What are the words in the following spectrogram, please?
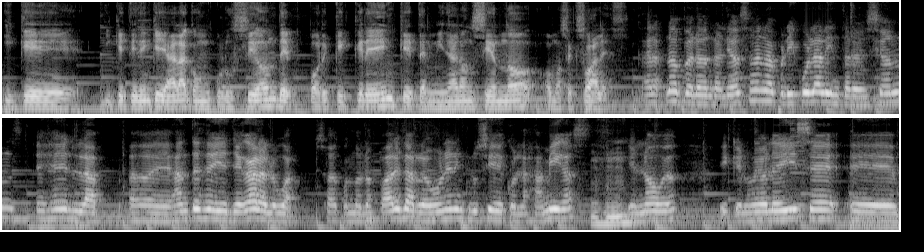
y que, y que tienen que llegar a la conclusión de por qué creen que terminaron siendo homosexuales. Claro, no, pero en realidad en la película la intervención es en la eh, antes de llegar al lugar. O sea, cuando los padres la reúnen inclusive con las amigas Ujú. y el novio, y que el novio le dice, eh,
